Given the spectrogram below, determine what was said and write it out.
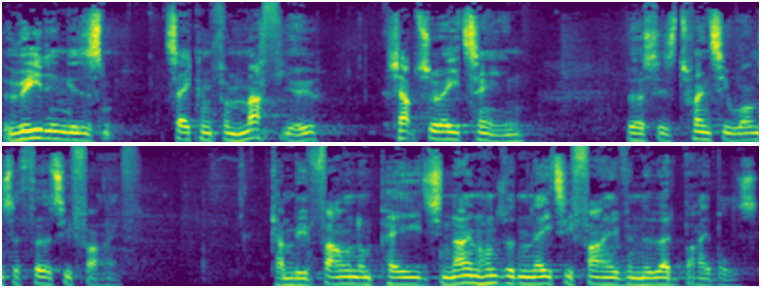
The reading is taken from Matthew chapter 18, verses 21 to 35. Can be found on page 985 in the Red Bibles.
